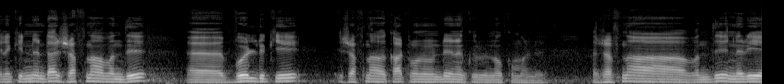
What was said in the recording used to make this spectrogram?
எனக்கு என்னென்னா ஷஃப்னா வந்து வேர்ல்டுக்கே ஷஃப்னா காட்டணுன்ட்டு எனக்கு ஒரு நோக்கமானது ஷஃப்னா வந்து நிறைய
